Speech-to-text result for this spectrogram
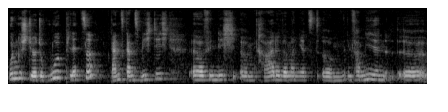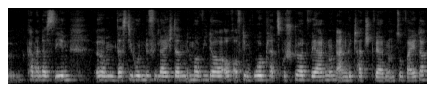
ungestörte Ruheplätze, ganz, ganz wichtig, äh, finde ich, ähm, gerade wenn man jetzt ähm, in Familien äh, kann man das sehen, ähm, dass die Hunde vielleicht dann immer wieder auch auf dem Ruheplatz gestört werden und angetatscht werden und so weiter.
